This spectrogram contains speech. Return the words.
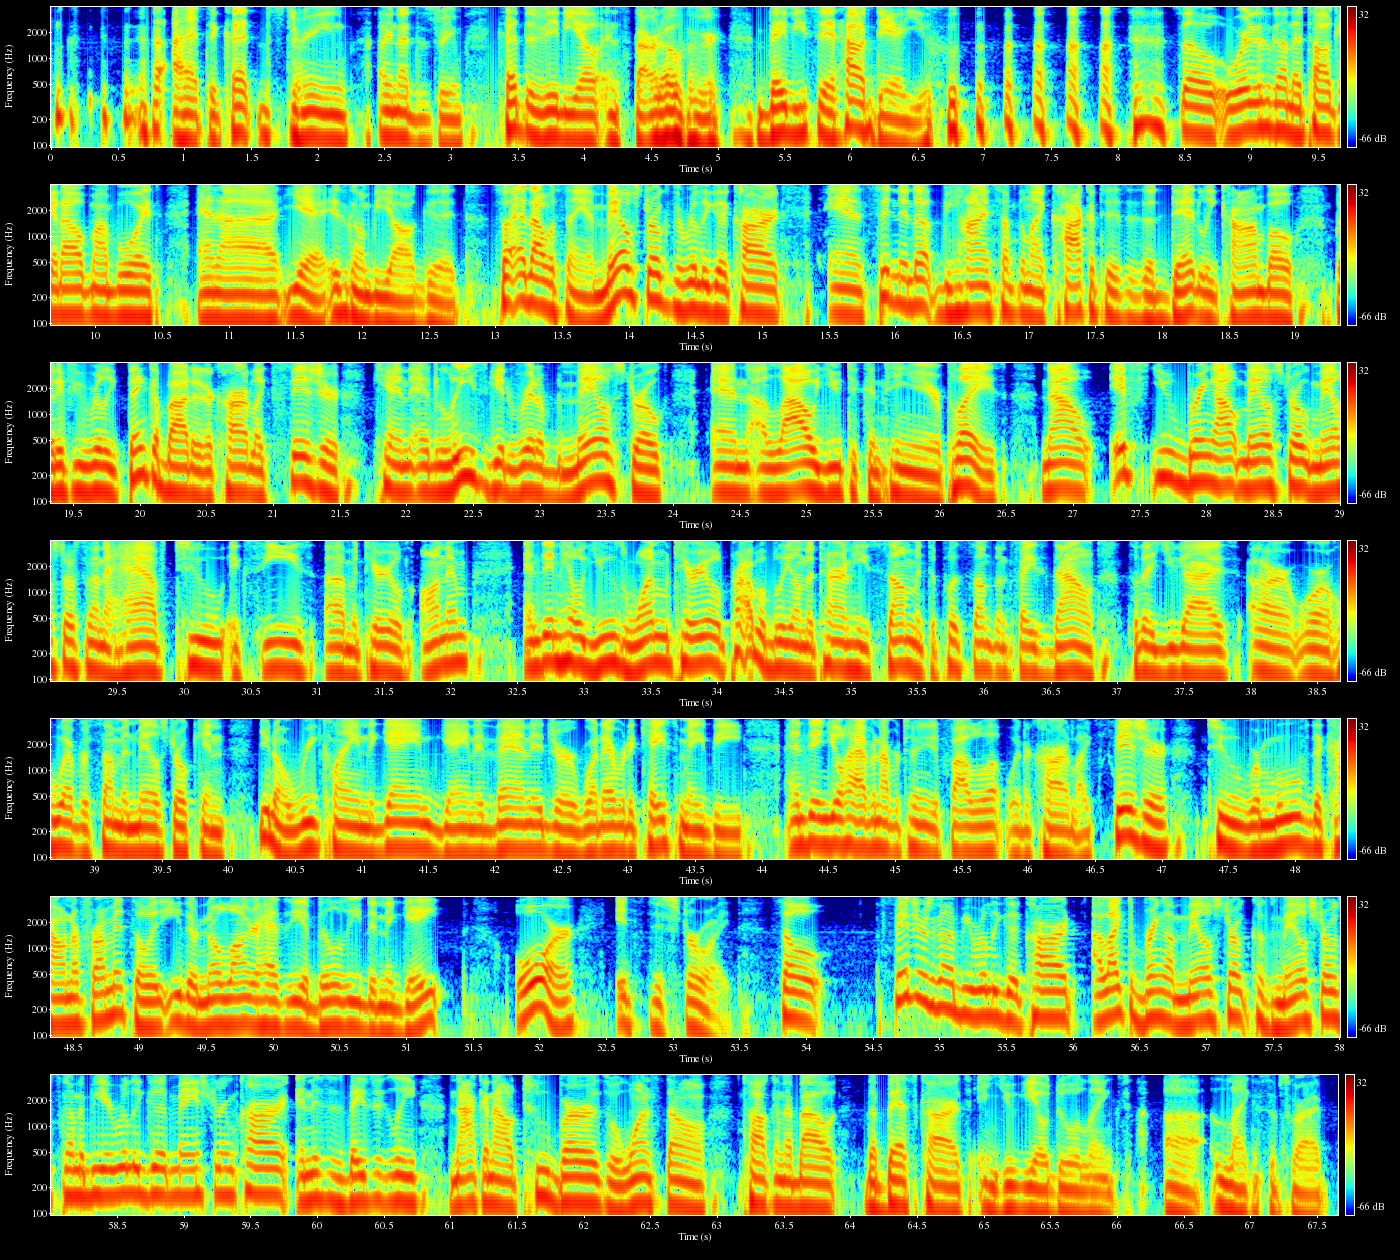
I had to cut the stream. I mean, not the stream, cut the video and start over. Baby said, How dare you? so we're just going to talk it out, my boys. And uh, yeah, it's going to be all good. So, as I was saying, Maelstroke is a really good card. And sitting it up behind something like Cocytus is a deadly combo. But if you really think about it, a card like Fissure can at least get rid of the Maelstroke and allow you to continue your plays. Now, if you bring out Maelstrom, Maelstroke's going to have two Xyz uh, materials on him, and then he'll use one material probably on the turn he's summoned to put something face down so that you guys are or whoever summoned Maelstroke can you know reclaim the game, gain advantage, or whatever the case may be. And then you'll have an opportunity to follow up with a card like Fissure to remove the counter from it, so it either no longer has the ability to negate or it's destroyed. So Fissure is going to be a really good card. I like to bring up Maelstroke because Maelstroke is going to be a really good mainstream card. And this is basically knocking out two birds with one stone, talking about the best cards in Yu Gi Oh! Duel Links. Uh, like and subscribe.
